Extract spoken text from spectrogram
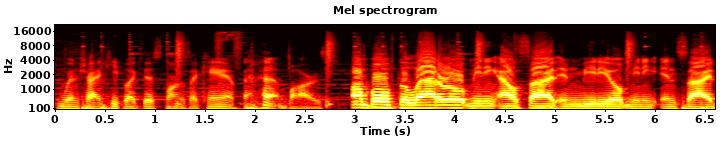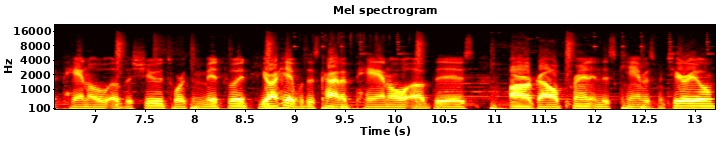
I'm gonna try and keep like this as long as I can. Bars. On both the lateral, meaning outside, and medial, meaning inside panel of the shoe towards the midfoot, you are hit with this kind of panel of this argyle print in this canvas material.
